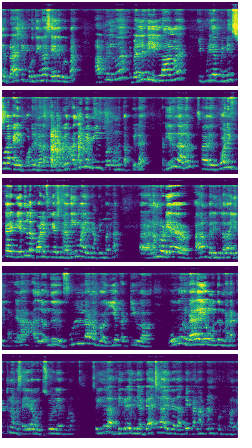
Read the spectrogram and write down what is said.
இந்த பிளாஸ்டிக் கொடுத்தீங்கன்னா செய்து கொடுப்பேன். அப்படி இல்லைன்னா வெள்ளடி இல்லாமல் இப்படியே பின்னி சூளக்கயிறு போட்டு என்னால் தர முடியும். அதுலேயுமே மீன் போட ஒன்றும் தப்பு இல்லை. பட் இருந்தாலும் குவாலிஃபிகை எதில் குவாலிஃபிகேஷன் அதிகமாக இருக்கு அப்படின்னு பார்த்தீங்கன்னா நம்மளுடைய பாரம்பரியத்தில் தான் இருக்கும். ஏன்னா அதில் வந்து ஃபுல்லாக நம்ம ஈய கட்டி ஒவ்வொரு வேலையும் வந்து மெனக்கட்டு நம்ம செய்கிற ஒரு சூழல் ஏற்படும். ஸோ இதில் அப்படி கிடையாது. இங்கே பேட்ச்லாம் இருக்காது அப்படியே கண்ணாப்பின்னு போட்டிருப்பாங்க.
